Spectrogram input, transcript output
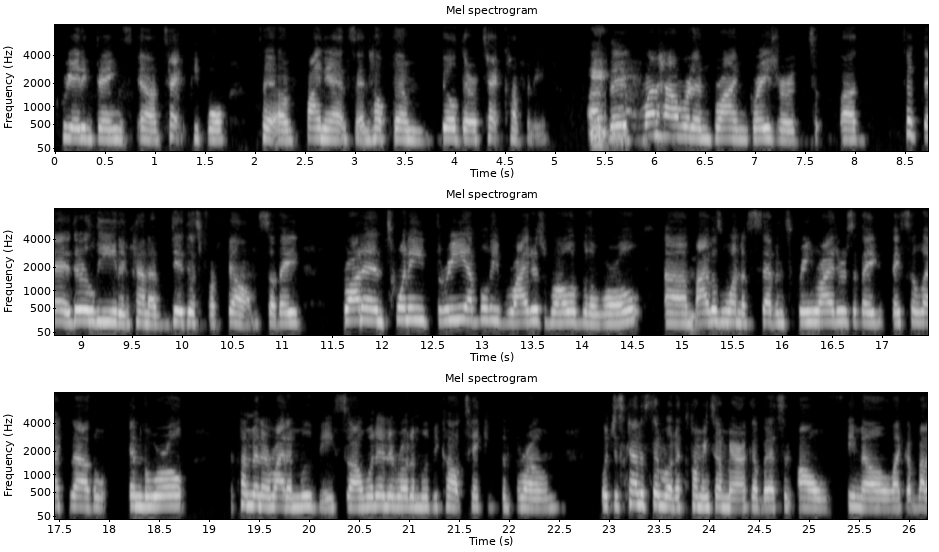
creating things, uh, tech people to um, finance and help them build their tech company. Uh, they Ron Howard and Brian Grazer t- uh, took their, their lead and kind of did this for film. So they brought in 23, I believe, writers from all over the world. Um, I was one of seven screenwriters that they they selected out of the, in the world to come in and write a movie. So I went in and wrote a movie called Taking the Throne. which is kind of similar to Coming to America, but it's an all female, like about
